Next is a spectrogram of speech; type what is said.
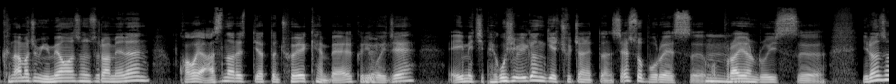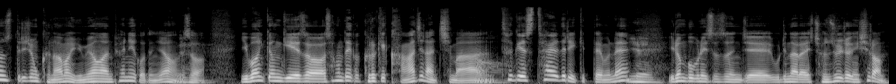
그나마 좀 유명한 선수라면은 과거에 아스널에서 뛰었던 조엘 캠벨 그리고 네. 이제 A매치 151경기에 출전했던 셀소 보르헤스, 뭐 음. 브라이언 루이스 이런 선수들이 좀 그나마 유명한 편이거든요. 그래서 네. 이번 경기에서 상대가 그렇게 강하진 않지만 어. 특유의 스타일들이 있기 때문에 예. 이런 부분에 있어서 이제 우리나라의 전술적인 실험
